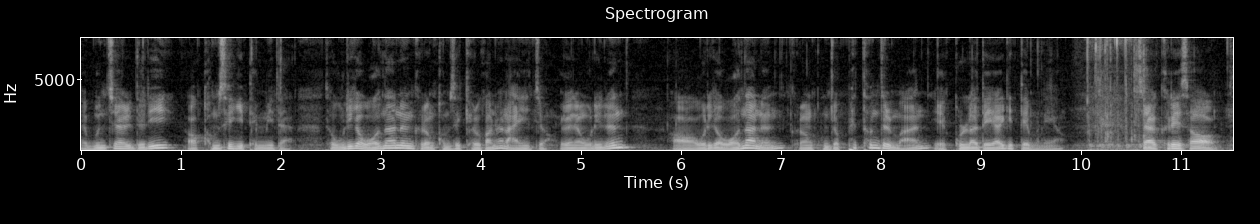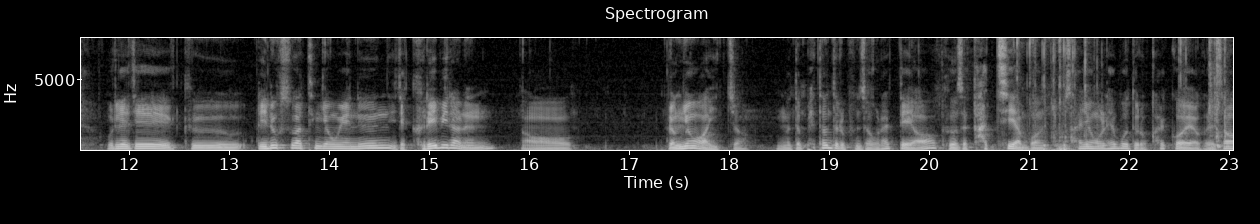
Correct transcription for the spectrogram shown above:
문자열들이 어, 검색이 됩니다. 우리가 원하는 그런 검색 결과는 아니죠. 왜냐면 우리는 어, 우리가 원하는 그런 공격 패턴들만 예, 골라내야 하기 때문에요. 자, 그래서 우리가 이제 그 리눅스 같은 경우에는 이제 grep이라는 어, 명령어가 있죠. 음, 어떤 패턴들을 분석을 할 때요. 그것을 같이 한번 좀 사용을 해 보도록 할 거예요. 그래서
